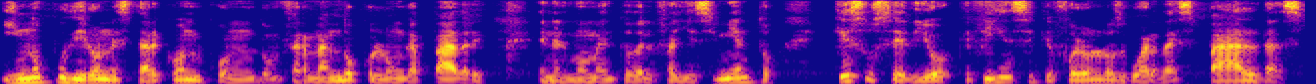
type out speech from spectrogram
y no pudieron estar con, con don Fernando Colunga padre en el momento del fallecimiento. ¿Qué sucedió? Que fíjense que fueron los guardaespaldas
